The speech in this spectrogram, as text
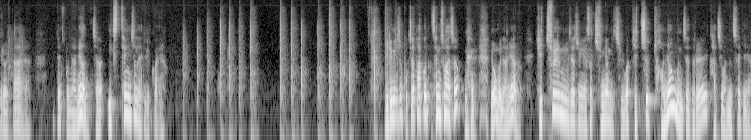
1월 달. 이때 뭐냐면 제가 익스텐션 해드릴 거예요. 이름이 좀 복잡하고 생소하죠? 네. 이건 뭐냐면 기출 문제 중에서 중요한 기출과 기출 변형 문제들을 가지고 왔는 책이에요.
